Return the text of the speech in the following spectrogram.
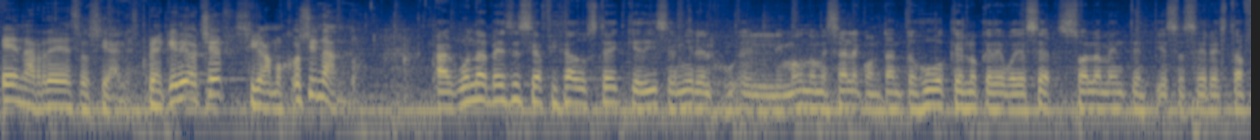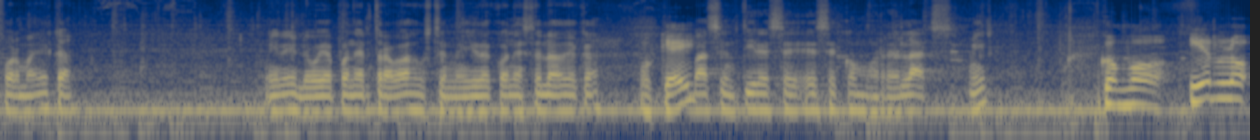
en las redes sociales. Pero querido chef, sigamos cocinando. Algunas veces se ha fijado usted que dice, mire, el, el limón no me sale con tanto jugo, ¿qué es lo que debo de hacer? Solamente empieza a hacer esta forma de acá. Mire, le voy a poner trabajo, usted me ayuda con este lado de acá. Ok. Va a sentir ese, ese como relax, mire. Como irlo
